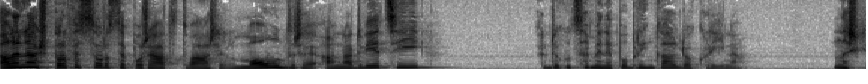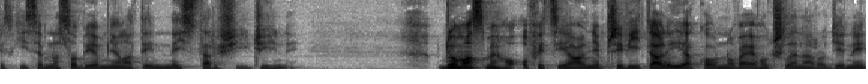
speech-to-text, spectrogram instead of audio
ale náš profesor se pořád tvářil moudře a nad věcí, dokud se mi nepoblinkal do klína. Naštěstí jsem na sobě měla ty nejstarší džíny. Doma jsme ho oficiálně přivítali jako nového člena rodiny,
